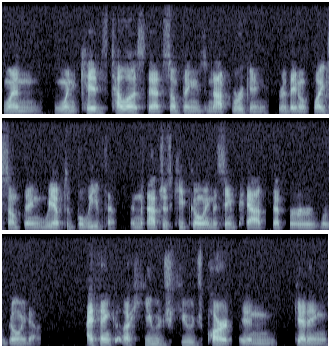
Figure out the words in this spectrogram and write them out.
When when kids tell us that something's not working or they don't like something, we have to believe them and not just keep going the same path that we're we're going down. I think a huge, huge part in getting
